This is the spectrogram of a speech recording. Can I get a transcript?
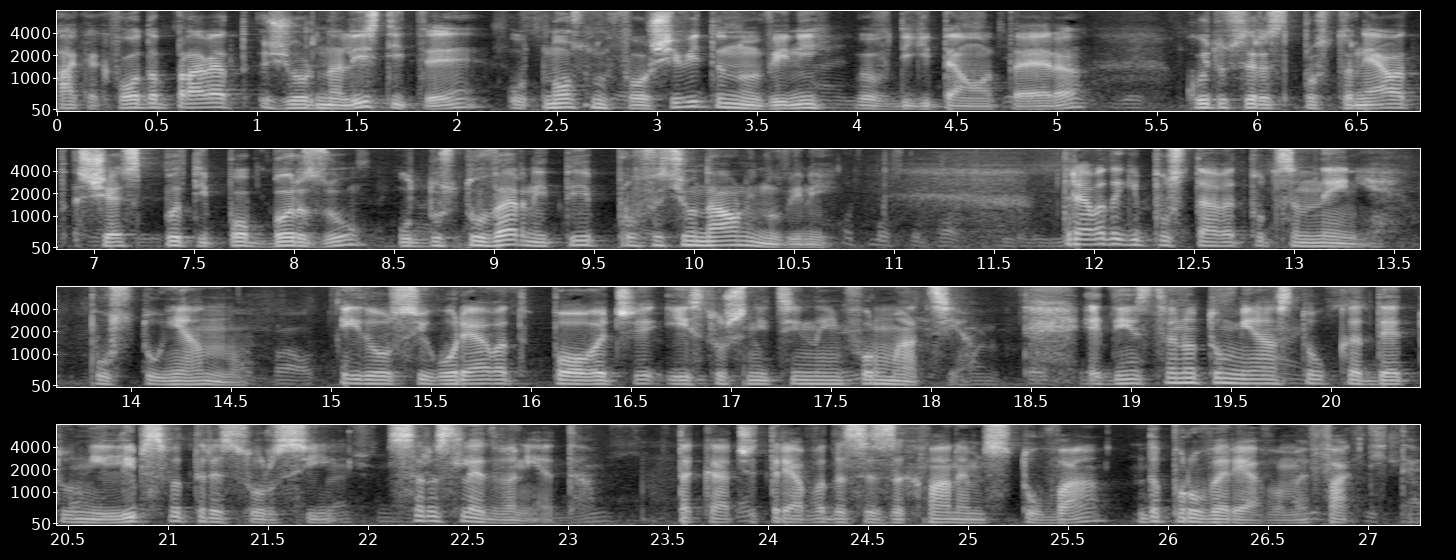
А какво да правят журналистите относно фалшивите новини в дигиталната ера, които се разпространяват 6 пъти по-бързо от достоверните и професионални новини? Трябва да ги поставят под съмнение. Постоянно и да осигуряват повече източници на информация. Единственото място, където ни липсват ресурси, са разследванията. Така че трябва да се захванем с това да проверяваме фактите.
